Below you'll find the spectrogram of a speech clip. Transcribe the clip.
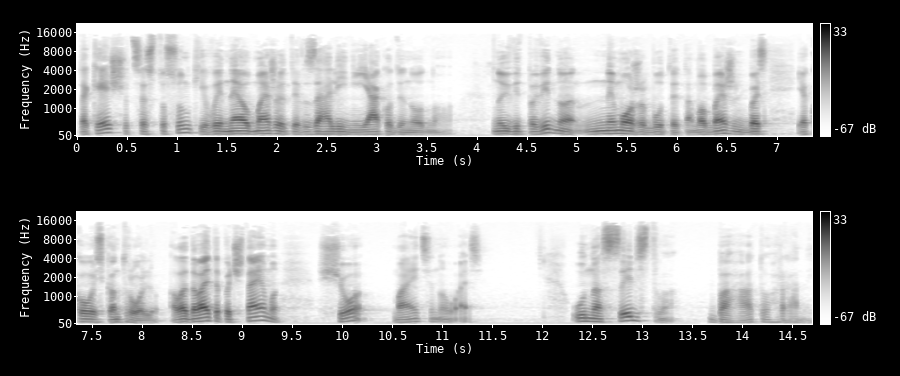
таке, що це стосунки, ви не обмежуєте взагалі ніяк один одного. Ну і відповідно не може бути там обмежень без якогось контролю. Але давайте почитаємо, що мається на увазі. У насильства багато граней.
